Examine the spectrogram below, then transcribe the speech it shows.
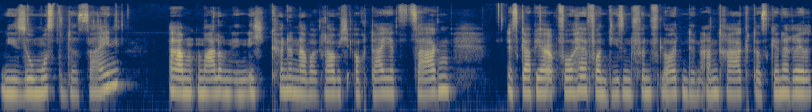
wieso musste das sein? Ähm, Marlon und ich können aber, glaube ich, auch da jetzt sagen, es gab ja vorher von diesen fünf Leuten den Antrag, dass generell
